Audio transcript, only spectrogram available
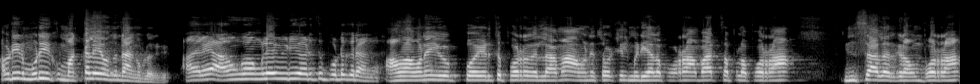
அப்படின்னு முடிவுக்கு மக்களே வந்துட்டாங்க போல இருக்கு. அதில் அவங்கவுங்களே வீடியோ எடுத்து போட்டுக்கிறாங்க. அவன் அவனே இப்போ எடுத்து போடுறது இல்லாமல் அவனே சோஷியல் மீடியாவில் போடுறான் வாட்ஸ்அப்பில் போடுறான் இன்ஸ்டாவில் இருக்கிறவன் போடுறான்.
